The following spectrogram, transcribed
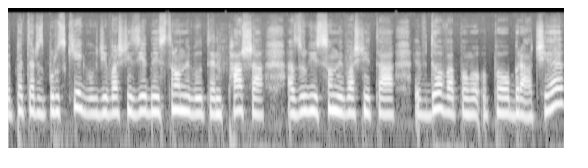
y, petersburskiego, gdzie właśnie z jednej strony był ten pasza, a z drugiej strony właśnie ta wdowa po, po bracie,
